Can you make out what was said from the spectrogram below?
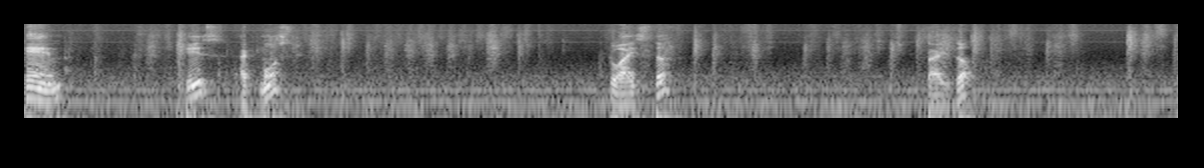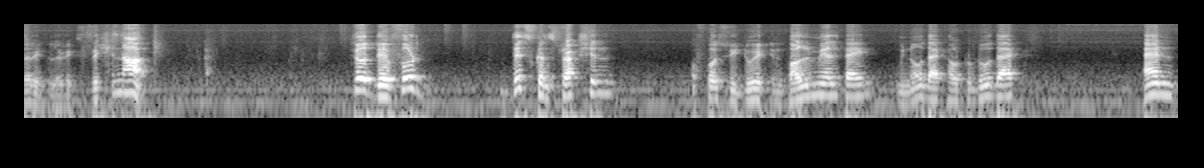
m is at most twice the size of the regular expression R. So, therefore, this construction of course, we do it in polynomial time, we know that how to do that and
